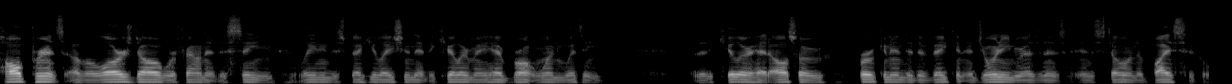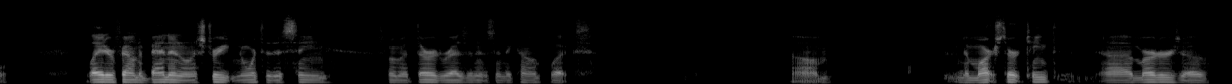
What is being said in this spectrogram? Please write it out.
Paw prints of a large dog were found at the scene, leading to speculation that the killer may have brought one with him. The killer had also broken into the vacant adjoining residence and stolen a bicycle, later found abandoned on a street north of the scene from a third residence in the complex. Um, the March 13th uh, murders of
